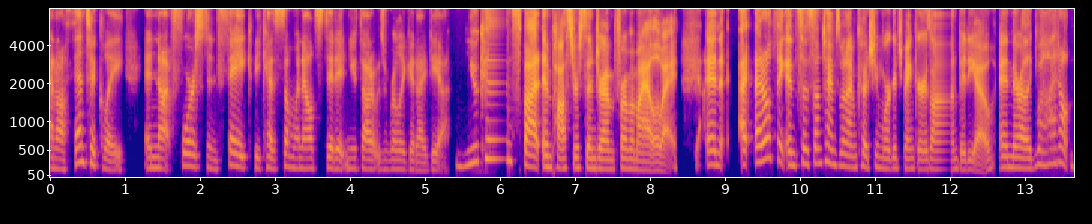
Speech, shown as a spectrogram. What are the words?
and authentically and not forced and fake because someone else did it and you thought it was a really good idea. You can spot imposter syndrome from a mile away. Yeah. And I, I don't think, and so sometimes when I'm coaching mortgage bankers on video and they're like, well, I don't,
